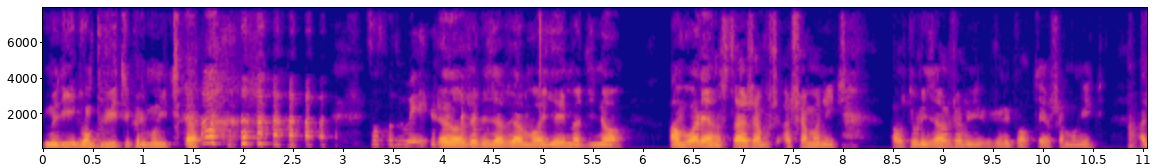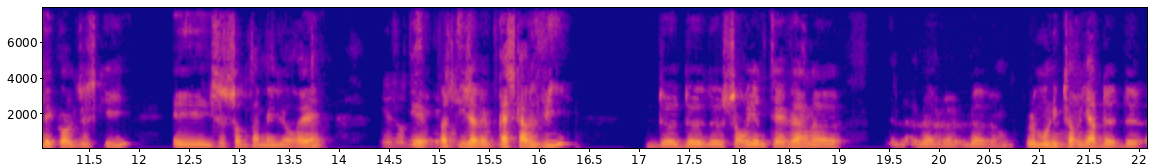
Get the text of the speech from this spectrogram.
Il me dit, ils vont plus vite que les moniteurs. ils sont trop doués. Alors, je les avais envoyés, il m'a dit, non, envoie-les en stage à Chamonix. Alors, tous les ans, je les, je les portais à Chamonix, à l'école de ski, et ils se sont améliorés. Et parce qu'ils avaient presque envie de, de, de s'orienter vers le, le, le, le monitoriat de, de,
